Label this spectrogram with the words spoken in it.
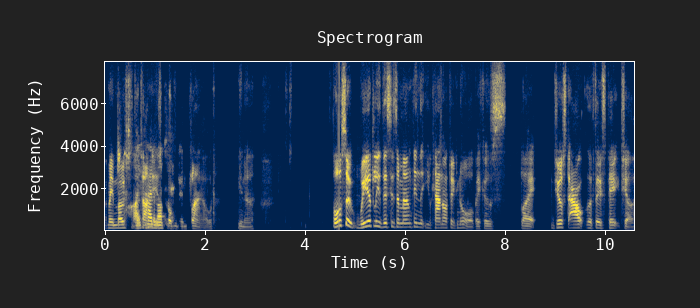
I mean, most of the Hide- time it's it them is up. covered in cloud, you know. Also, weirdly, this is a mountain that you cannot ignore because, like, just out of this picture,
